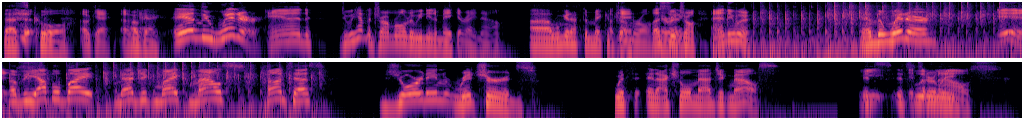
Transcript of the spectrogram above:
that's cool. Okay. Okay. Okay. And the winner. And do we have a drum roll? Or do we need to make it right now? Uh, we're gonna have to make a Okay. drum roll. Let's Okay, do ready? drum. And the winner And the winner is of the Apple Byte Magic Mike Mouse contest, Jordan Richards, with an actual magic mouse. It's- it's a literally- mouse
